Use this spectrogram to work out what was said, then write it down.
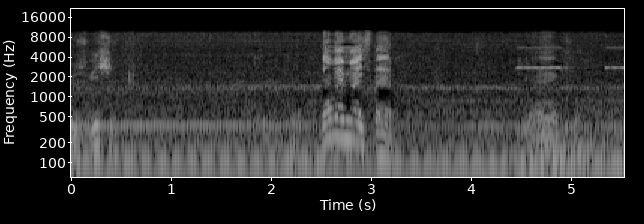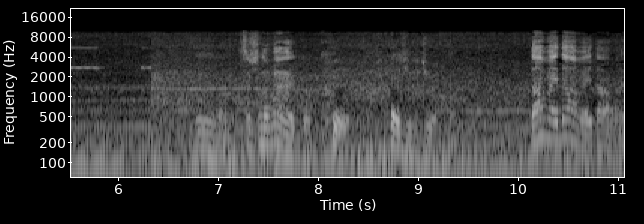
Już wisi. Dawaj majster. Pięknie. No, coś nowego. Kur, chodzi w dziurkę. Dawaj, dawaj, dawaj.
